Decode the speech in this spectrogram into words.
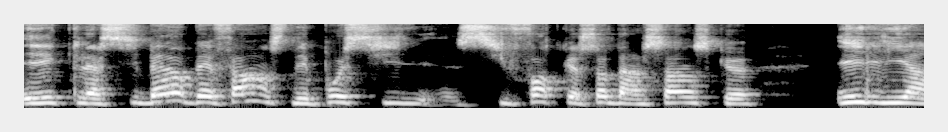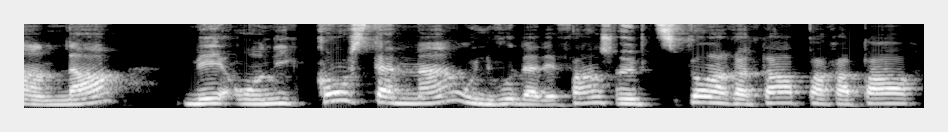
et que la cyberdéfense n'est pas si, si forte que ça dans le sens que il y en a, mais on est constamment, au niveau de la défense, un petit peu en retard par rapport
